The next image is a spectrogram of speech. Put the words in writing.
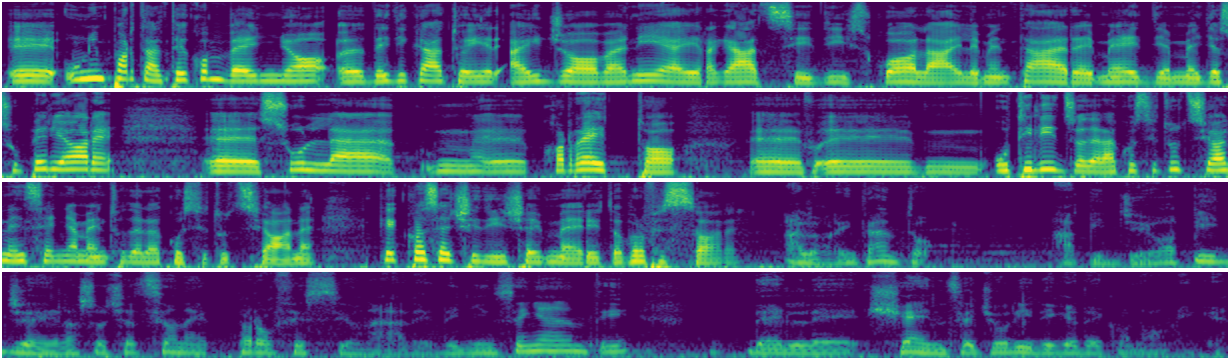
eh, un importante convegno eh, dedicato ai, ai, giovani e ai ragazzi di scuola elementare, media e media superiore eh, sul mh, mm, eh, corretto utilizzo della Costituzione e insegnamento della Costituzione. Che cosa ci dice in merito, professore? Allora, intanto APIGE o APIGE è l'associazione professionale degli insegnanti delle scienze giuridiche ed economiche.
